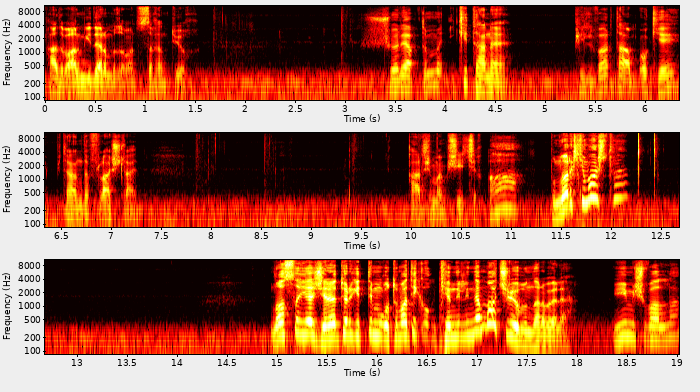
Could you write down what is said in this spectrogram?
Hadi bakalım gidelim o zaman sıkıntı yok. Şöyle yaptım mı? iki tane pil var. Tamam okey. Bir tane de flashlight. Karşıma bir şey çık. Aa, bunları kim açtı lan? Nasıl ya? Jeneratör gitti mi otomatik kendiliğinden mi açılıyor bunlar böyle? İyiymiş valla.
